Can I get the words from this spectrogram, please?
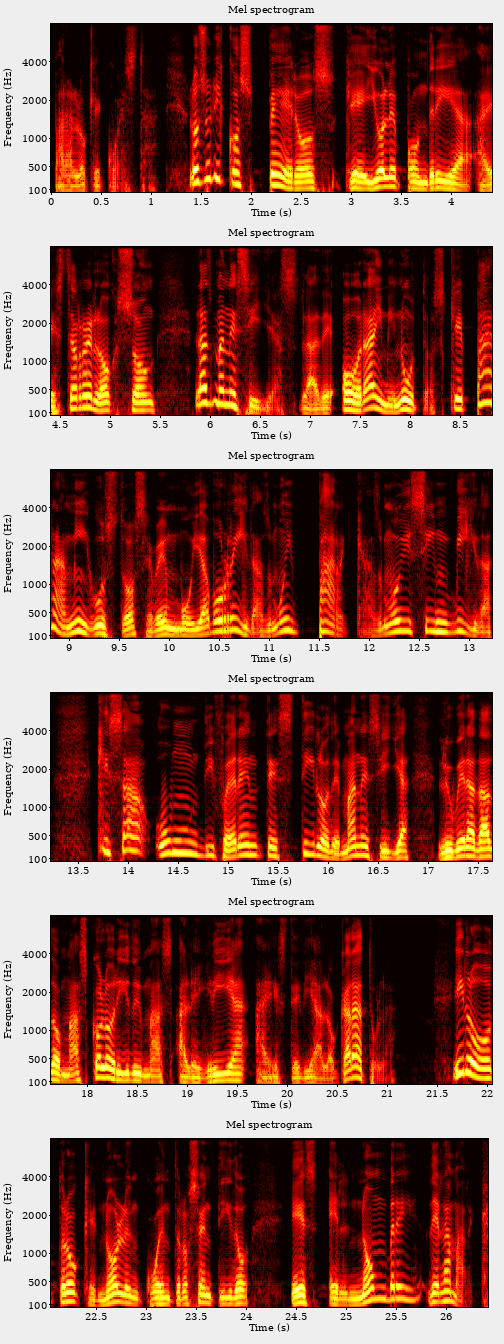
para lo que cuesta. Los únicos peros que yo le pondría a este reloj son las manecillas, la de hora y minutos, que para mi gusto se ven muy aburridas, muy parcas, muy sin vida. Quizá un diferente estilo de manecilla le hubiera dado más colorido y más alegría a este diálogo carátula. Y lo otro que no le encuentro sentido es el nombre de la marca.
